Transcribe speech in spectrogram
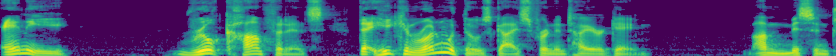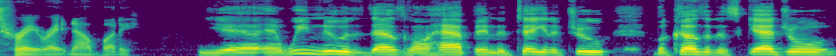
any real confidence that he can run with those guys for an entire game. I'm missing Trey right now, buddy. Yeah, and we knew that that was going to happen. To tell you the truth, because of the schedule,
